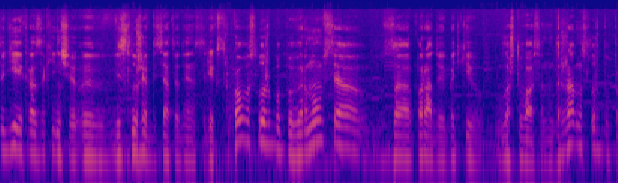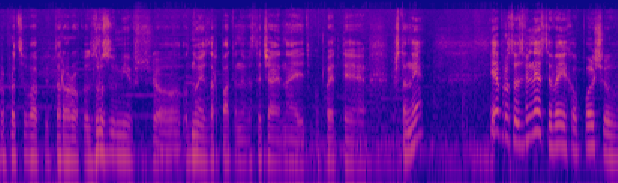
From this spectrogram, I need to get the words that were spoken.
тоді якраз закінчив, е, відслужив 10-11 рік строкову службу, повернувся за порадою батьків, влаштувався на державну службу, пропрацював півтора року, зрозумів, що одної зарплати не вистачає навіть купити штани. Я просто звільнився, виїхав в Польщу,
